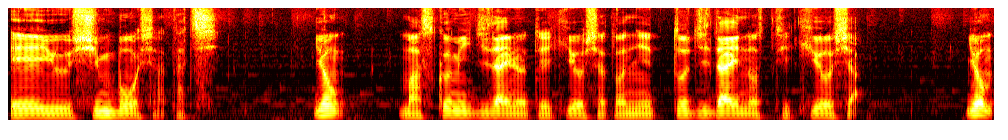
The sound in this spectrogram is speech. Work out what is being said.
英雄辛抱者たち。4マスコミ時代の適応者とネット時代の適応者。4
